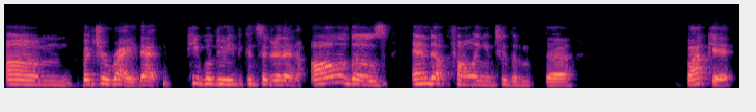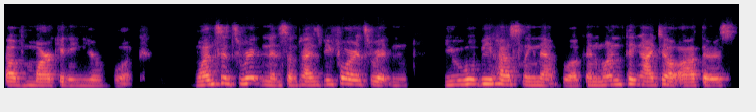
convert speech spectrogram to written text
Um, but you're right that people do need to consider that all of those end up falling into the, the bucket of marketing your book. Once it's written, and sometimes before it's written, you will be hustling that book. And one thing I tell authors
